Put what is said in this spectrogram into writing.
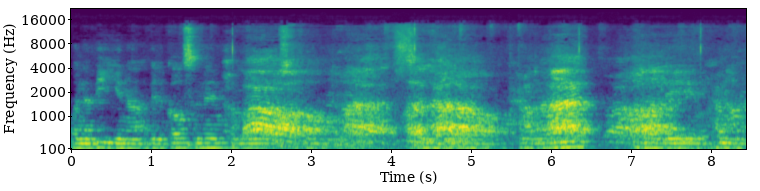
ve nebiyyina bil kasım Muhammed Mustafa. Sallallahu Muhammed ve ali Muhammed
